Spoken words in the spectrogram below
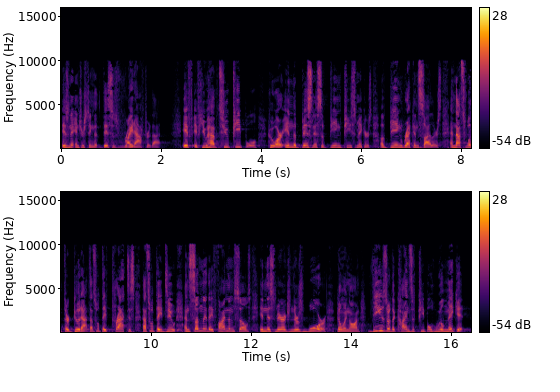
Isn't it interesting that this is right after that? If, if you have two people who are in the business of being peacemakers, of being reconcilers, and that's what they're good at, that's what they've practiced, that's what they do, and suddenly they find themselves in this marriage and there's war going on, these are the kinds of people who will make it.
